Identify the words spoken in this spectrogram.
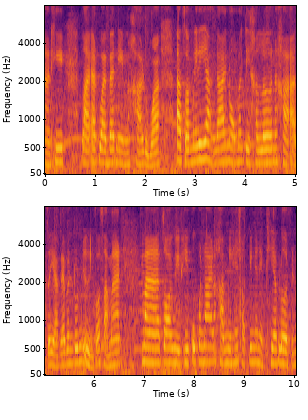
นะที่ Line แอดไวแบดเนมนะคะ หรือว่าอาจจะไม่ได้อยากได้น้องมันติคัลเลอร์นะคะ อาจจะอยากได้เป็นรุ่นอื่นก็สามารถ มาจอย VP กรุ๊ปกันได้นะคะ มีให้ช้อปปิ้งกันเนี่ยเพียบเลยเป็น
